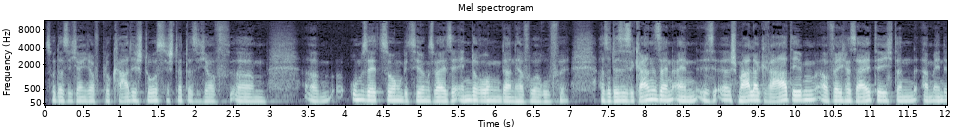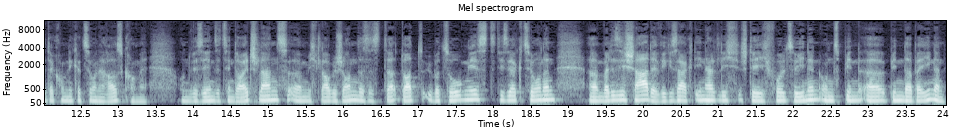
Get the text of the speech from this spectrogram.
so dass ich eigentlich auf Blockade stoße, statt dass ich auf ähm, ähm, Umsetzung beziehungsweise Änderungen dann hervorrufe. Also das ist ganz ein, ein, ein schmaler Grad eben, auf welcher Seite ich dann am Ende der Kommunikation herauskomme. Und wir sehen es jetzt in Deutschland. Ähm, ich glaube schon, dass es da, dort überzogen ist, diese Aktionen, ähm, weil es ist schade. Wie gesagt, inhaltlich stehe ich voll zu Ihnen und bin, äh, bin da bei Ihnen.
